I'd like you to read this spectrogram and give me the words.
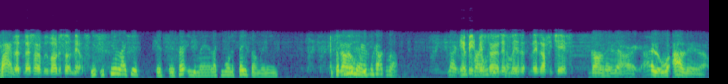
Why? Let, let's uh, move on to something else. You, you feel like it's, it's it's hurting you, man. Like you want to say something. I mean, it's up No, you now. we We can talk about. Like, Yeah, Mr. be the best time. did Let's lay it, lay it off your chest. Go and let it out. All right. All right. Well, I'll let it out.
